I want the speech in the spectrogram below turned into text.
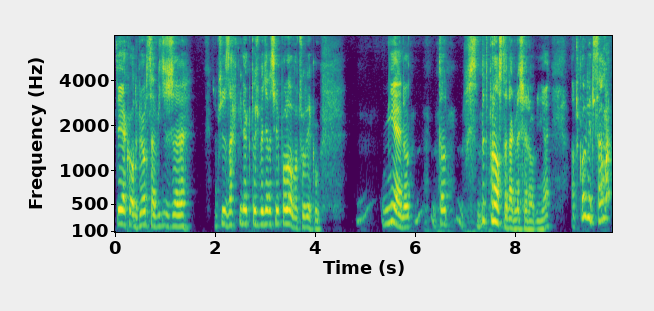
ty jako odbiorca widzisz, że, że przecież za chwilę ktoś będzie na ciebie polował, człowieku. Nie, no to zbyt proste nagle się robi, nie? Aczkolwiek sama,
